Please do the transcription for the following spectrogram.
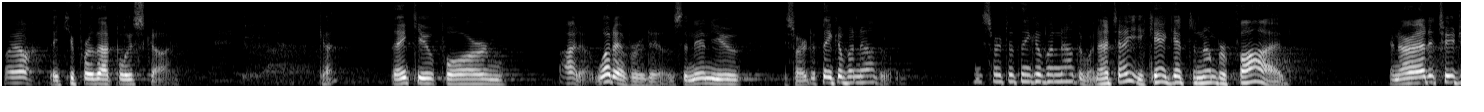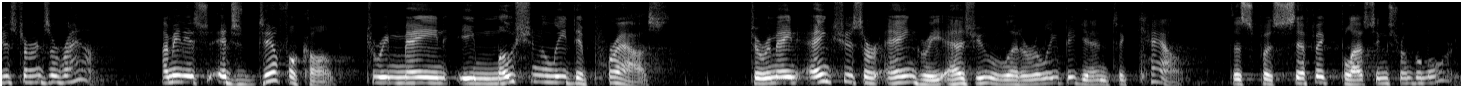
well, thank you for that blue sky. Okay. Thank you for, I don't know, whatever it is. And then you, you start to think of another one. You start to think of another one. I tell you, you can't get to number five, and our attitude just turns around. I mean, it's, it's difficult to remain emotionally depressed, to remain anxious or angry as you literally begin to count the specific blessings from the Lord,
